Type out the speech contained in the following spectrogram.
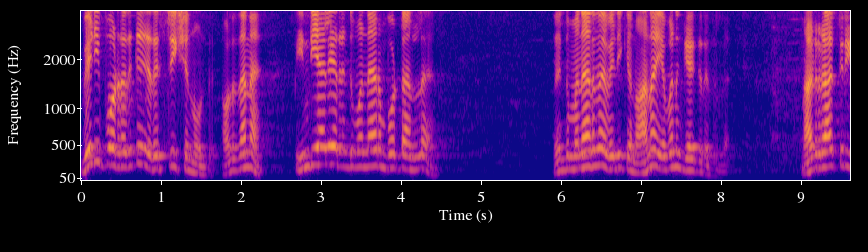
வெடி போடுறதுக்கு ரெஸ்ட்ரிக்ஷன் உண்டு. அவ்வளோதானே இந்தியாவிலே ரெண்டு மணி நேரம் போட்டான்ல. ரெண்டு மணி நேரம் தான் வெடிக்கணும். ஆனால் எவனும் கேட்கறது இல்லை நடுராத்திரி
